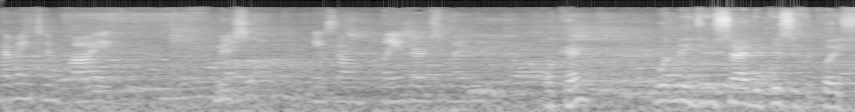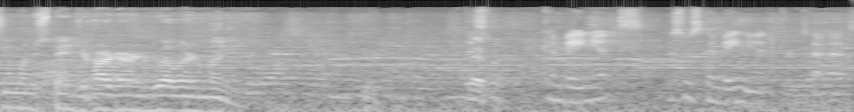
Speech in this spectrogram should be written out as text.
Covington Pike, Nissan. Nissan Landers, maybe. Okay. What made you decide that this is the place you want to spend your hard-earned, well-earned money? This Yep. was convenience. This was convenient for us.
